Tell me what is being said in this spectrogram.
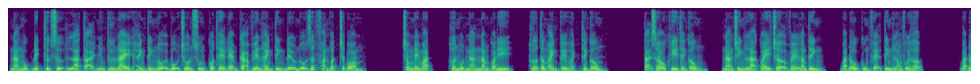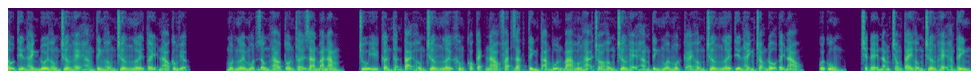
Nàng mục đích thực sự là tại những thứ này hành tinh nội bộ trôn xuống có thể đem cả viên hành tinh đều nổ rất phản vật chất bom. Trong nháy mắt, hơn một ngàn năm qua đi, hứa tâm ảnh kế hoạch thành công. Tại sau khi thành công, nàng chính là quay trở về lam tinh, bắt đầu cùng phệ tinh long phối hợp. Bắt đầu tiến hành đối hồng trương hệ hàng tinh hồng trương người tẩy não công việc. Một người một dòng hao tốn thời gian ba năm, chú ý cẩn thận tại hồng trương người không có cách nào phát giác tỉnh tám bốn ba hướng hạ cho hồng trương hệ hàng tinh mỗi một cái hồng trương người tiến hành trọng độ tẩy não cuối cùng, triệt để nắm trong tay hồng trương hệ hàng tinh.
